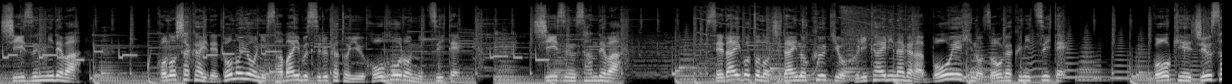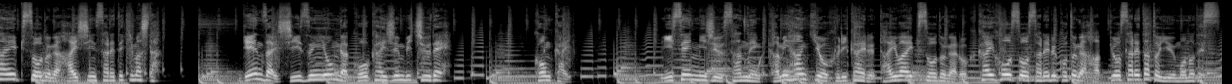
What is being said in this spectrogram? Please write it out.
シーズン2ではこの社会でどのようにサバイブするかという方法論についてシーズン3では世代ごとの時代の空気を振り返りながら防衛費の増額について合計13エピソードが配信されてきました。現在シーズン4が公開準備中で今回2023年上半期を振り返る対話エピソードが6回放送されることが発表されたというものです。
